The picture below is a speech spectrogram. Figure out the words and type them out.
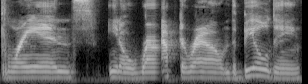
brands, you know, wrapped around the building,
